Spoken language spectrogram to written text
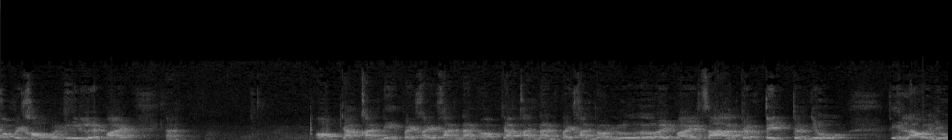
เขาไปเข้าคนอื่นเรื่อยไป ออกจากคันนี้ไปใครคันนั้นออกจากคันนั้นไปคันโน้นเรื่อยไปสร้างจนติดจนอยู่ ที่เราอยู่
